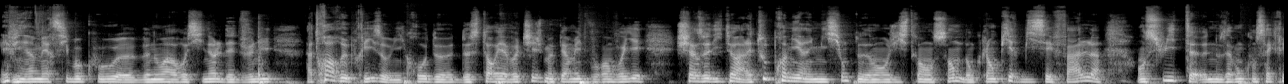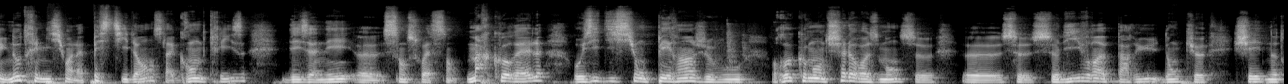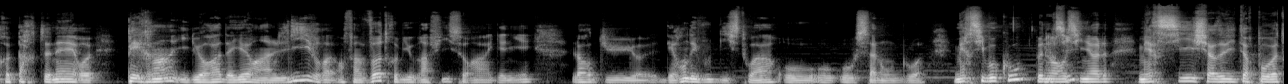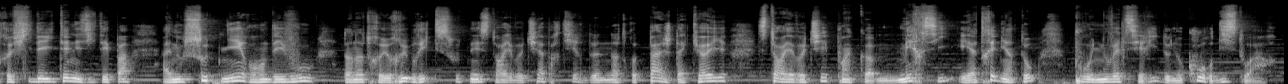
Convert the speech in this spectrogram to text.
Eh bien, merci beaucoup, euh, Benoît Rossinol, d'être venu à trois reprises au micro de, Storia Voce. Je me permets de vous renvoyer, chers auditeurs, à la toute première émission que nous avons enregistrée ensemble, donc l'Empire bicéphale. Ensuite, nous avons consacré une autre émission à la pestilence, la grande crise des années euh, 160. Marc Aurel, aux éditions Perrin, je vous recommande chaleureusement ce, euh, ce, ce, livre paru donc euh, chez notre partenaire Perrin. Il y aura d'ailleurs un livre, enfin votre biographie sera à gagner lors du, euh, des rendez-vous de l'histoire au, au, au, Salon de Blois. Merci beaucoup, Benoît. Rossignol. Merci, chers auditeurs, pour votre fidélité. N'hésitez pas à nous soutenir. Rendez-vous dans notre rubrique Soutenez Storia Voce à partir de notre page d'accueil storiavoce.com. Merci et à très bientôt pour une nouvelle série de nos cours d'histoire.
